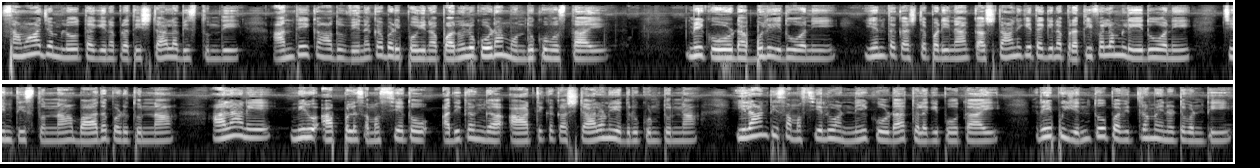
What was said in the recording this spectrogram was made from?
సమాజంలో తగిన ప్రతిష్ట లభిస్తుంది. అంతేకాదు వెనకబడిపోయిన పనులు కూడా ముందుకు వస్తాయి. మీకు డబ్బు లేదు అని ఎంత కష్టపడినా కష్టానికి తగిన ప్రతిఫలం లేదు అని చింతిస్తున్నా బాధపడుతున్నా అలానే మీరు అప్పుల సమస్యతో అధికంగా ఆర్థిక కష్టాలను ఎదుర్కొంటున్నా ఇలాంటి సమస్యలు అన్నీ కూడా తొలగిపోతాయి. రేపు ఎంతో పవిత్రమైనటువంటి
